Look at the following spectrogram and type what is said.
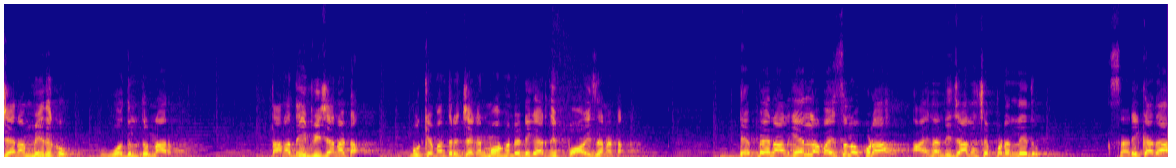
జనం మీదకు వదులుతున్నారు. తనది విజన్ అట. ముఖ్యమంత్రి జగన్మోహన్ రెడ్డి గారిది పాయిజన్ అట. డెబ్బై నాలుగేళ్ళ వయసులో కూడా ఆయన నిజాలు చెప్పడం లేదు. సరికదా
